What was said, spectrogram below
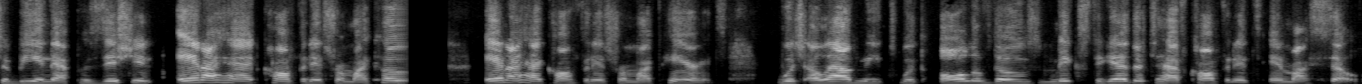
to be in that position, and I had confidence from my coach, and I had confidence from my parents, which allowed me, with all of those mixed together, to have confidence in myself.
